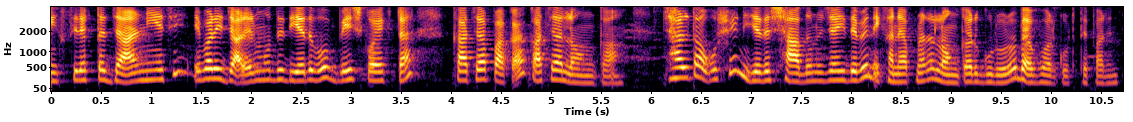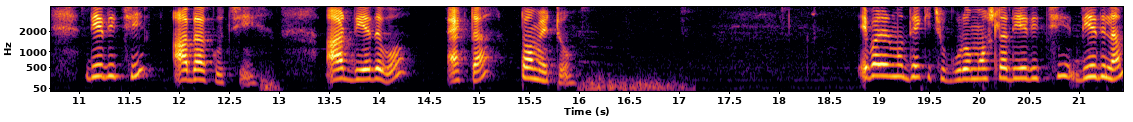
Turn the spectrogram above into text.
মিক্সির একটা জার নিয়েছি। এবার এই জারের মধ্যে দিয়ে দেবো বেশ কয়েকটা কাঁচা পাকা কাঁচা লঙ্কা। ঝালটা অবশ্যই নিজেদের স্বাদ অনুযায়ী দেবেন, এখানে আপনারা লঙ্কার গুঁড়োরও ব্যবহার করতে পারেন। দিয়ে দিচ্ছি আদা কুচি। আর দিয়ে দেব একটা টমেটো। এবার এর মধ্যে কিছু গুঁড়ো মশলা দিয়ে দিচ্ছি। দিয়ে দিলাম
